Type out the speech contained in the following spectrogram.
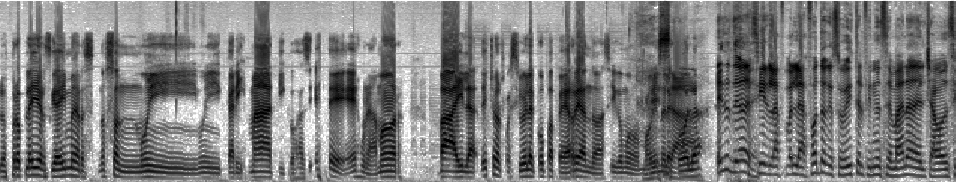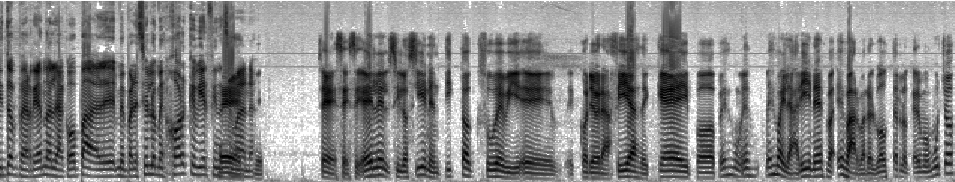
los pro players gamers no son muy, muy carismáticos. Así. Este es un amor, baila. De hecho, recibió la copa perreando, así como moviendo la cola. Eso te iba a decir, la, la foto que subiste el fin de semana del chaboncito perreando la copa, eh, me pareció lo mejor que vi el fin de Sí, semana. sí. Sí, sí, sí. Él, él, si lo siguen en TikTok, sube eh, eh, coreografías de K-pop. Es, es, es bailarín, es, ba- es bárbaro. El Bowster lo queremos mucho.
